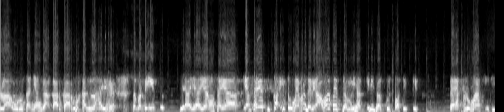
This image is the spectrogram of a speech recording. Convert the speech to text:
lah urusan yang nggak karu-karuan lah ya. Seperti itu. Ya ya yang saya yang saya suka itu memang dari awal saya sudah melihat ini bagus positif saya belum masuk di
